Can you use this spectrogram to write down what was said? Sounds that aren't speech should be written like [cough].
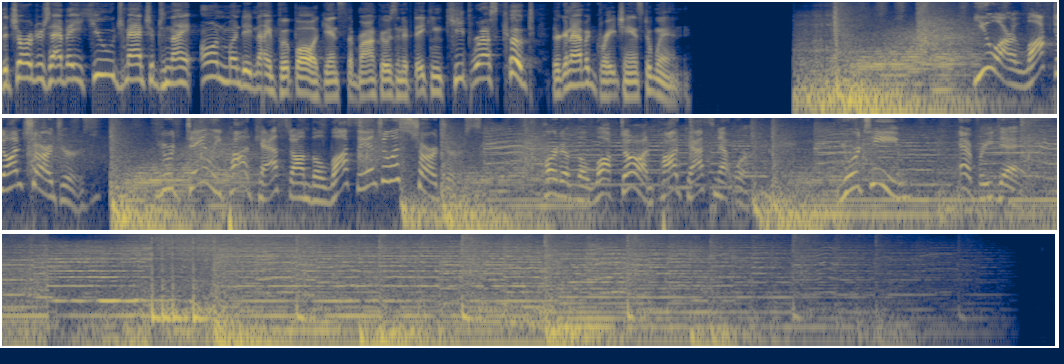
The Chargers have a huge matchup tonight on Monday Night Football against the Broncos, and if they can keep Russ cooked, they're going to have a great chance to win. You are Locked On Chargers, your daily podcast on the Los Angeles Chargers, part of the Locked On Podcast Network. Your team every day.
